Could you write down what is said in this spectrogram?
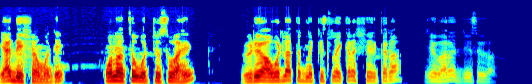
या देशामध्ये कोणाचं वर्चस्व आहे. व्हिडिओ आवडला तर नक्कीच लाईक करा शेअर करा. जय भारत जय श्रीराम.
